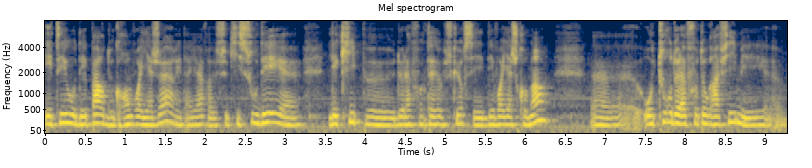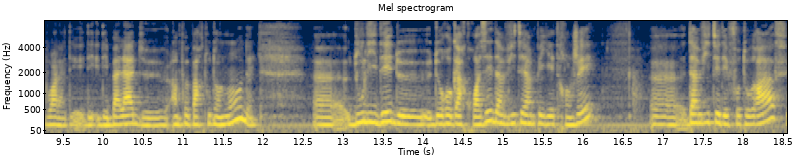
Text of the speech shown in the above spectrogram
étaient au départ de grands voyageurs. Et d'ailleurs, ce qui soudait l'équipe de la Fontaine Obscure, c'est des voyages communs. Euh, autour de la photographie, mais euh, voilà, des, balades euh, un peu partout dans le monde. D'où l'idée de, regard croisé, d'inviter un pays étranger, d'inviter des photographes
